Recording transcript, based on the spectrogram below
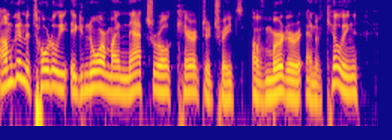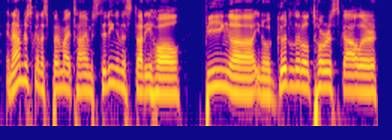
I'm going to totally ignore my natural character traits of murder and of killing, and I'm just going to spend my time sitting in the study hall, being a, you know, a good little Torah scholar,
